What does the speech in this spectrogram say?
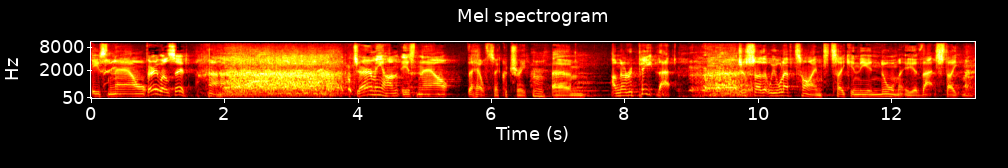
is now Very well said. Jeremy Hunt is now the health secretary. Um, I'm going to repeat that just so that we all have time to take in the enormity of that statement.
